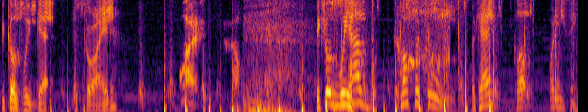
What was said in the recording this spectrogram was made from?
because we get destroyed. Why? Because we have copper tools, okay? Clock, what do you think?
